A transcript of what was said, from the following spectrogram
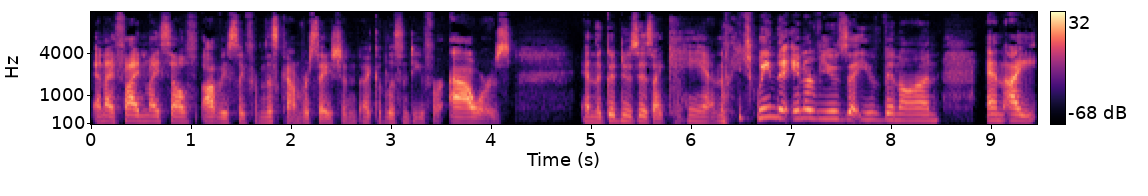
and I find myself obviously from this conversation, I could listen to you for hours. And the good news is I can between the interviews that you've been on, and I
